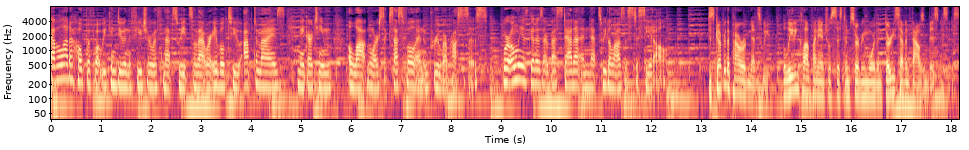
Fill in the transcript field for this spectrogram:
Have a lot of hope with what we can do in the future with NetSuite so that we're able to optimize, make our team a lot more successful, and improve our processes. We're only as good as our best data, and NetSuite allows us to see it all. Discover the power of NetSuite, a leading cloud financial system serving more than 37,000 businesses.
